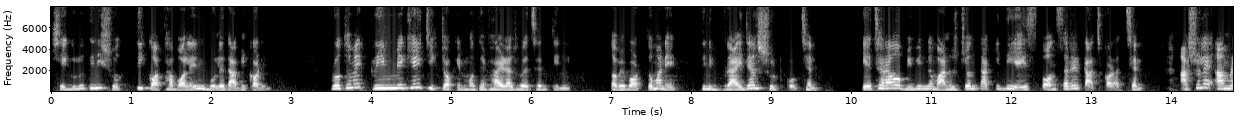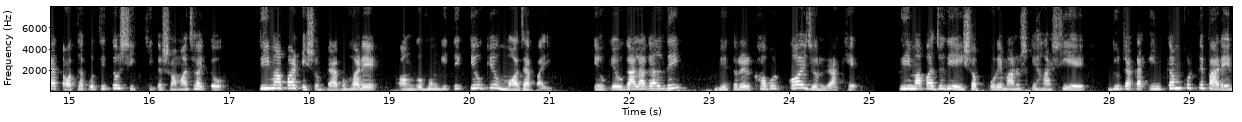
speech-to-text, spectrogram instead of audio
সেগুলো তিনি সত্যি কথা বলেন বলে দাবি করেন। প্রথমে ক্রিম মেখেই টিকটকের মধ্যে ভাইরাল হয়েছেন তিনি। তবে বর্তমানে তিনি ব্রাইডাল শ্যুট করছেন। এছাড়াও বিভিন্ন মানুষজন তাকে দিয়ে স্পন্সরের কাজ করাচ্ছেন। আসলে আমরা তথাকথিত শিক্ষিত সমাজ হয়তো ক্রিম আপার এসব ব্যবহারে অঙ্গভঙ্গিতে কেউ কেউ মজা পাই, কেউ কেউ গালাগাল দেই, ভেতরের খবর কয়জন রাখে? ক্রিমাপা যদি এইসব করে মানুষকে হাসিয়ে দু টাকা ইনকাম করতে পারেন,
